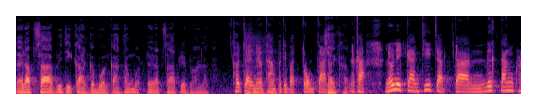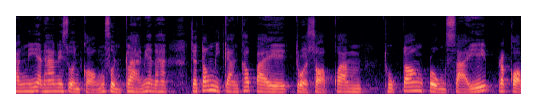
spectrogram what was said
ได้รับทราบวิธีการกระบวนการทั้งหมดได้รับทราบเรียบร้อยแล้วครับเข้าใจแนวทางปฏิบัติตรงกันใช่ครับนะคะแล้วในการที่จัดการเลือกตั้งครั้งนี้นะฮะในส่วนของส่วนกลางเนี่ยนะฮะจะต้องมีการเข้าไปตรวจสอบความ ถูกต้องโปร่งใสประกอบ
